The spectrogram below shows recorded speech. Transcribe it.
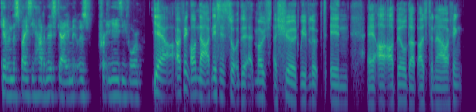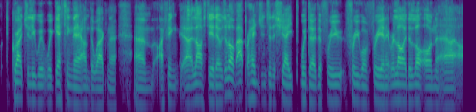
given the space he had in this game, it was pretty easy for him. Yeah, I think on that, this is sort of the most assured we've looked in uh, our, our build up as to now. I think gradually we're, we're getting there under Wagner. Um, I think uh, last year there was a lot of apprehension to the shape with the, the free, free one free, and it relied a lot on uh,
